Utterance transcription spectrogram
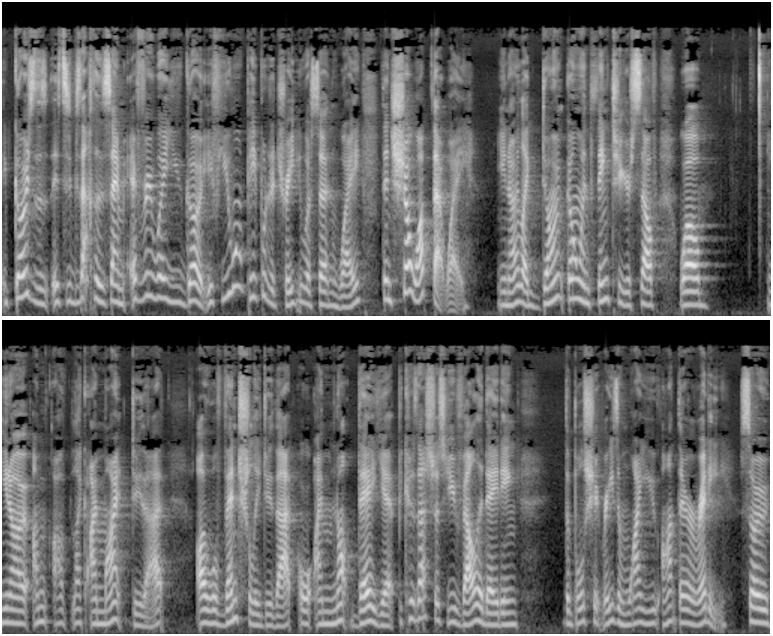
it goes it's exactly the same everywhere you go. If you want people to treat you a certain way, then show up that way. You know, like don't go and think to yourself, well, you know, I'm I, like I might do that. I will eventually do that or I'm not there yet because that's just you validating the bullshit reason why you aren't there already. So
